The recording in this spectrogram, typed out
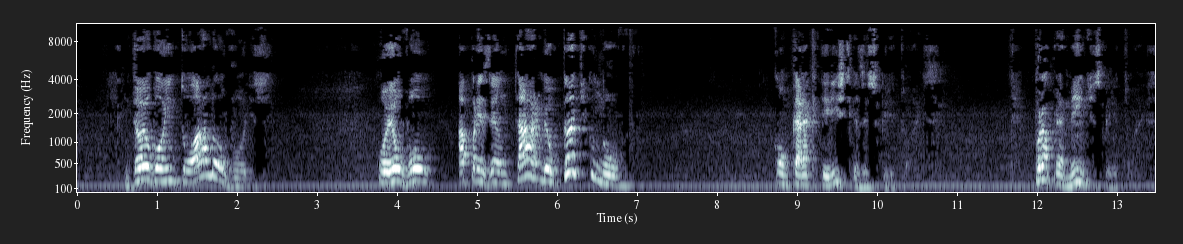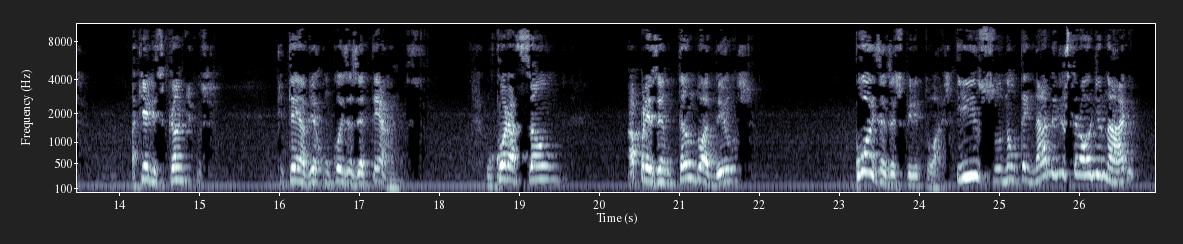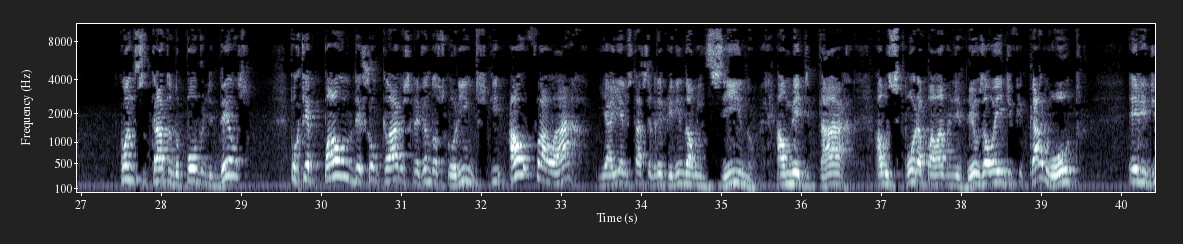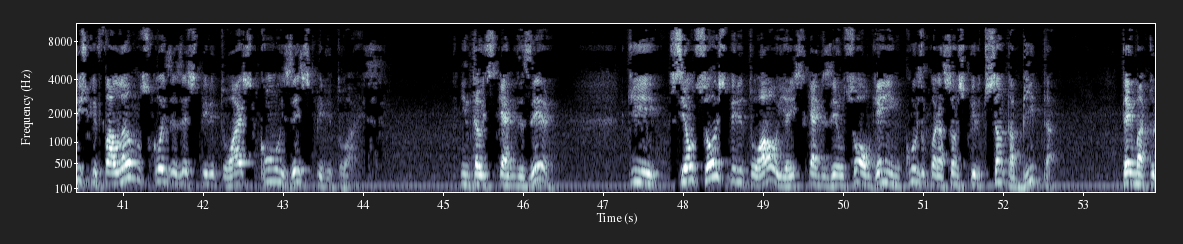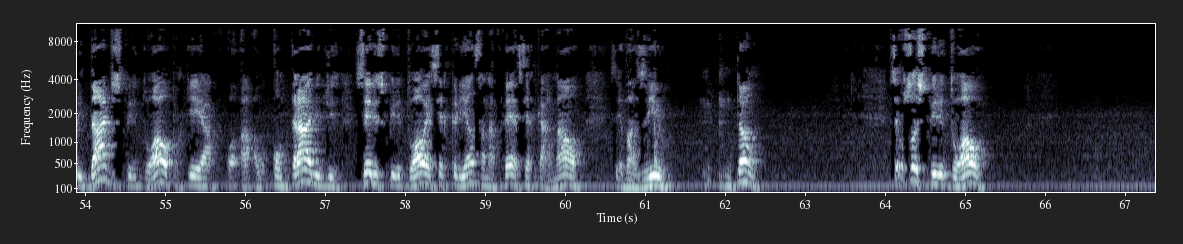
então eu vou entoar louvores, ou eu vou apresentar meu cântico novo com características espirituais, propriamente espirituais. Aqueles cânticos que têm a ver com coisas eternas. O coração apresentando a Deus coisas espirituais. Isso não tem nada de extraordinário quando se trata do povo de Deus, porque Paulo deixou claro, escrevendo aos Coríntios, que ao falar, e aí ele está se referindo ao ensino, ao meditar, ao expor a palavra de Deus, ao edificar o outro, ele diz que falamos coisas espirituais com os espirituais. Então isso quer dizer que se eu sou espiritual, e isso quer dizer eu sou alguém em cujo coração o Espírito Santo habita, tem maturidade espiritual, porque a, a, o contrário de ser espiritual é ser criança na fé, ser carnal, ser vazio. Então, se eu sou espiritual,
